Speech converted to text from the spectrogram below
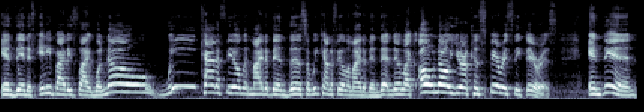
And then if anybody's like, well, no, we kind of feel it might have been this, or we kind of feel it might have been that, and they're like, oh no, you're a conspiracy theorist. And then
